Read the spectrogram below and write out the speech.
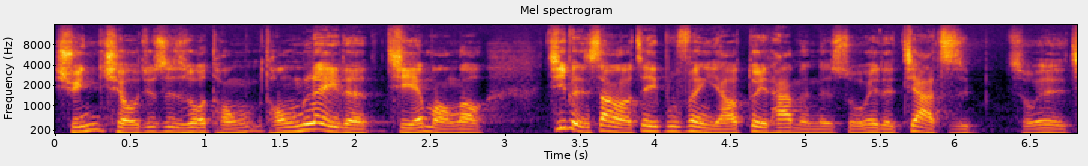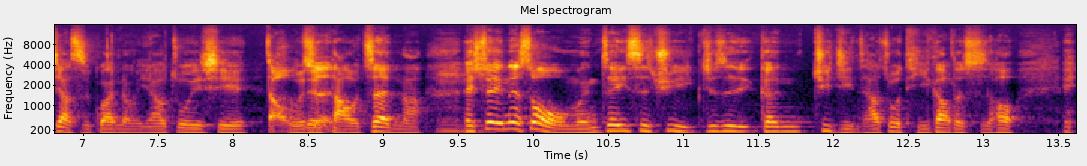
寻求就是说同同类的结盟哦，基本上哦这一部分也要对他们的所谓的价值、所谓的价值观哦，也要做一些所谓的导正啊。哎，所以那时候我们这一次去就是跟去警察做提告的时候，哎，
